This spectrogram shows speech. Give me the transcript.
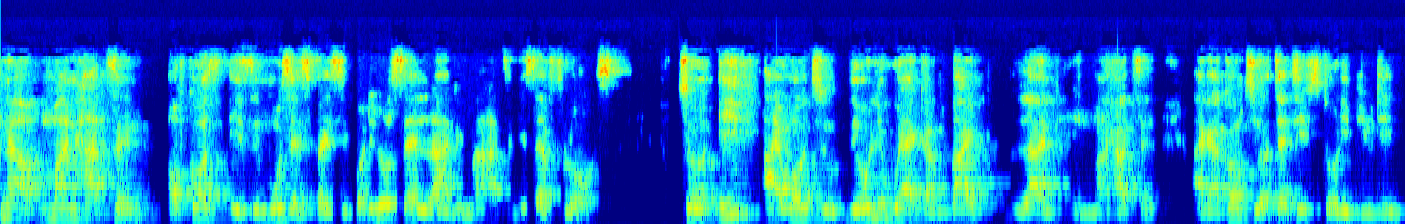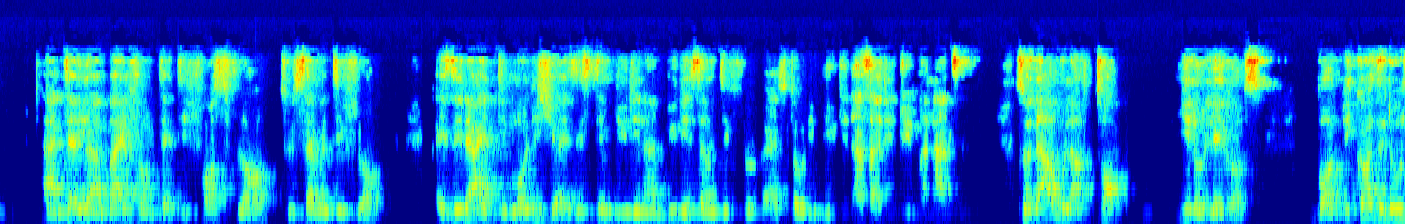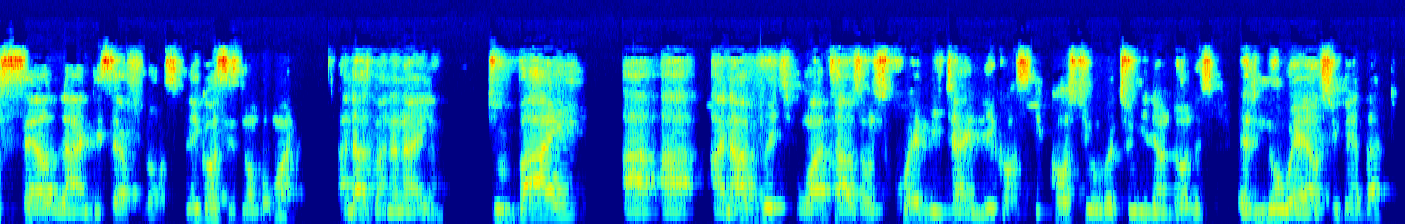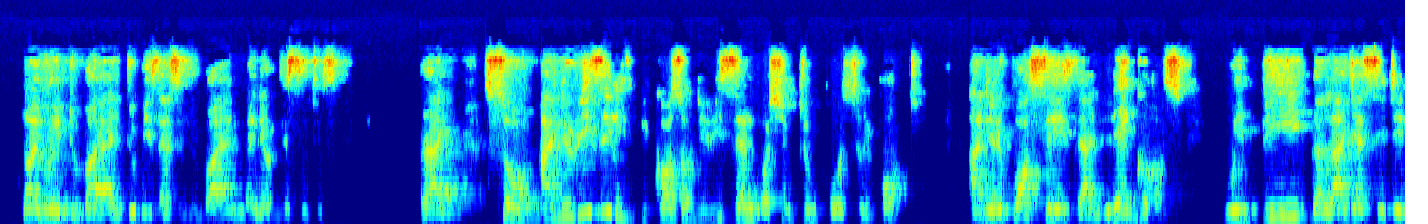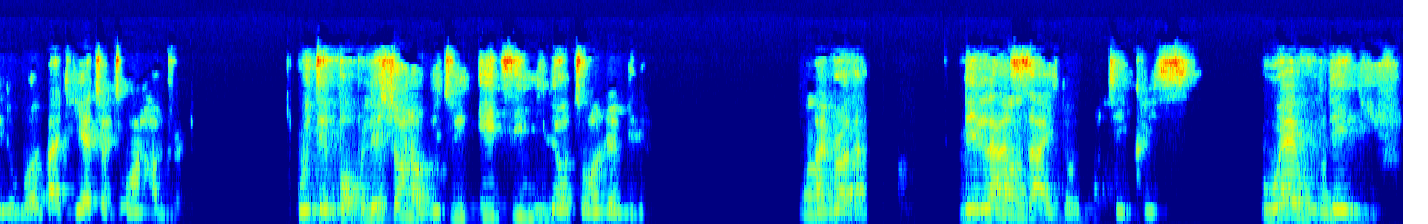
now Manhattan, of course, is the most expensive, but they don't sell land in Manhattan, they sell floors. So if I want to, the only way I can buy land in Manhattan, I can come to your 30 story building and tell you I'm buying from 31st floor to 70th floor. It's either I demolish your existing building and build a 70 uh, story building. That's how they do in Manhattan. So that will have topped you know, Lagos. But because they don't sell land, they sell floors, Lagos is number one. And that's Banana Island. To buy uh, uh, an average 1,000 square meter in Lagos, it costs you over $2 million. There's nowhere else you get that. Not even in Dubai. I do business in Dubai and many of these cities. Right? So, and the reason is because of the recent Washington Post report. And the report says that Lagos will be the largest city in the world by the year 2100 with a population of between 80 million to 100 million. Wow. My brother, the land wow. size does not increase. Where will hmm. they live?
